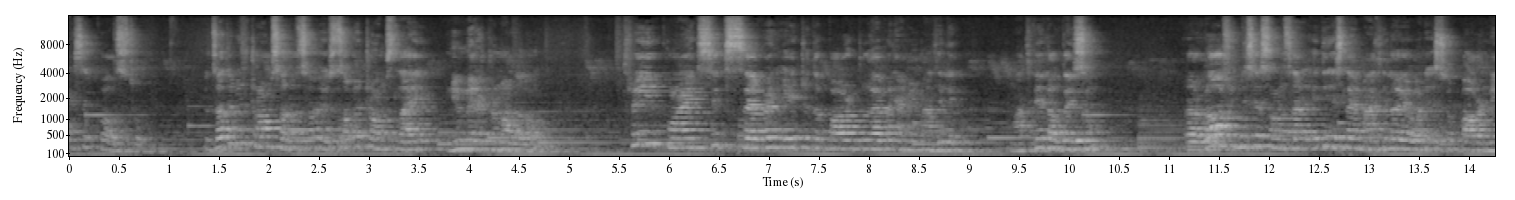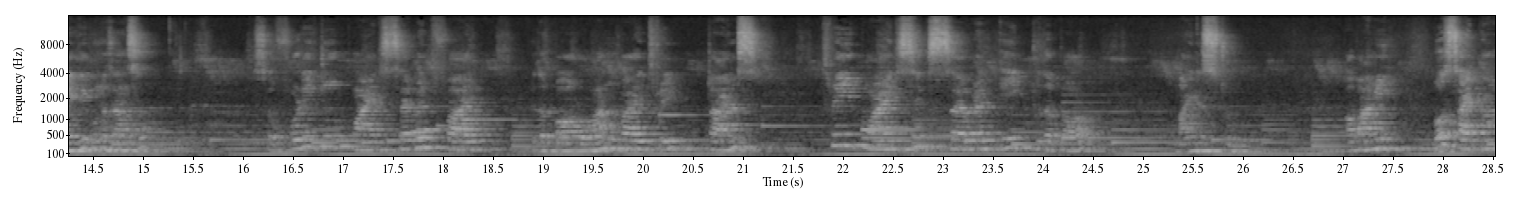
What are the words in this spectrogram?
x equals to जति पनि टर्म्सहरू छ यो सबै टर्म्सलाई न्युमेरेटरमा लगाउँ। Three point six seven eight to the power टूलाई पनि हामी माथि माथि नै लग्दैछौँ र ल अफ इन्डिसेस अनुसार यदि यसलाई माथि लग्यो भने यसको पावर नेगेटिभ हुन जान्छ। So forty two point seven five to the power one by three times three point six seven eight to the power minus two अब हामी side ma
